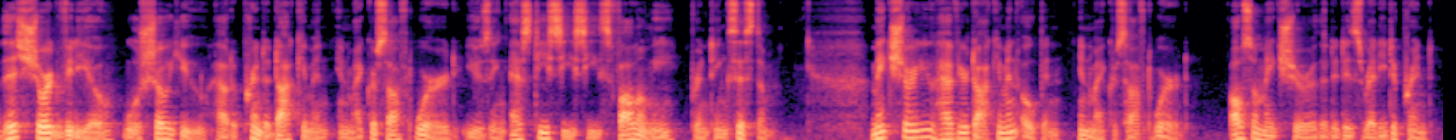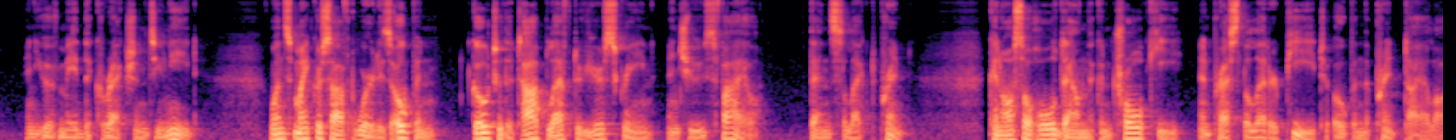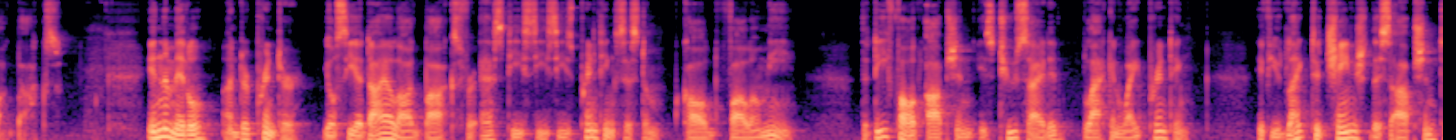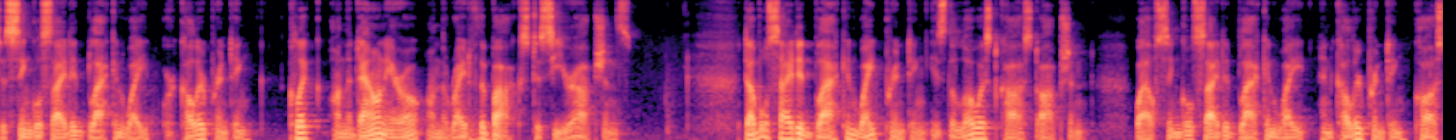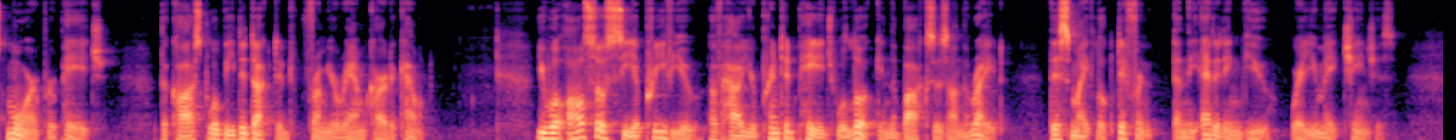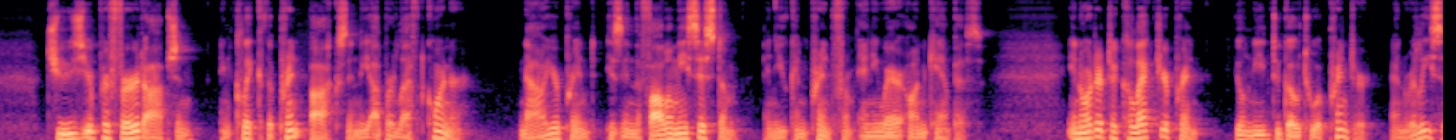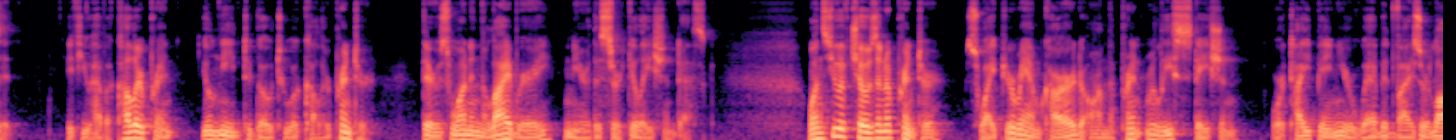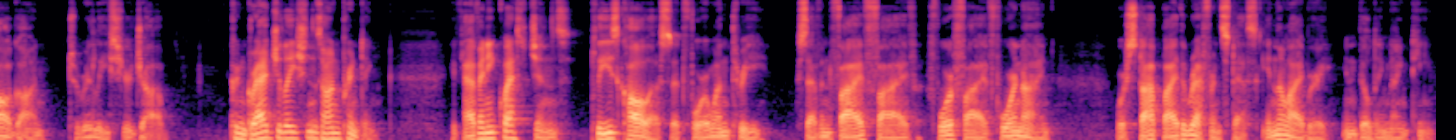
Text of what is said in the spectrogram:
This short video will show you how to print a document in Microsoft Word using STCC's Follow Me printing system. Make sure you have your document open in Microsoft Word. Also make sure that it is ready to print and you have made the corrections you need. Once Microsoft Word is open, go to the top left of your screen and choose File, then select Print. You can also hold down the Control key and press the letter P to open the Print dialog box. In the middle, under Printer, you'll see a dialog box for STCC's printing system called Follow Me. The default option is two-sided black and white printing. If you'd like to change this option to single-sided black and white or color printing, click on the down arrow on the right of the box to see your options. Double-sided black and white printing is the lowest cost option, while single-sided black and white and color printing cost more per page the cost will be deducted from your RAM card account. You will also see a preview of how your printed page will look in the boxes on the right. This might look different than the editing view where you make changes. Choose your preferred option and click the print box in the upper left corner. Now your print is in the Follow Me system and you can print from anywhere on campus. In order to collect your print, you'll need to go to a printer and release it. If you have a color print, you'll need to go to a color printer. There is one in the library near the circulation desk. Once you have chosen a printer, swipe your RAM card on the print release station or type in your WebAdvisor logon to release your job. Congratulations on printing. If you have any questions, please call us at 413-755-4549 or stop by the reference desk in the library in Building 19.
